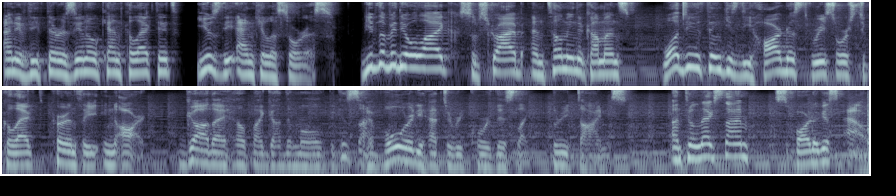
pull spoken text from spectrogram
And if the Therizino can't collect it, use the Ankylosaurus. Give the video a like, subscribe and tell me in the comments what do you think is the hardest resource to collect currently in Ark. God I hope I got them all because I've already had to record this like 3 times. Until next time, Spartacus out.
